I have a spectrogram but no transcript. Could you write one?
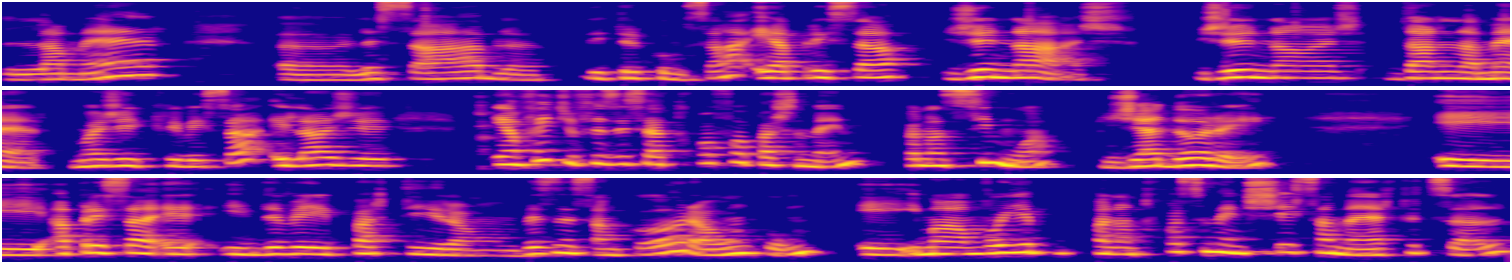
la mer, euh, le sable, des trucs comme ça, et après ça, je nage, je nage dans la mer. Moi j'écrivais ça, et là j'ai et en fait, je faisais ça trois fois par semaine pendant six mois. J'adorais. Et après ça, eh, il devait partir en business encore à Hong Kong. Et il m'a envoyé pendant trois semaines chez sa mère toute seule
